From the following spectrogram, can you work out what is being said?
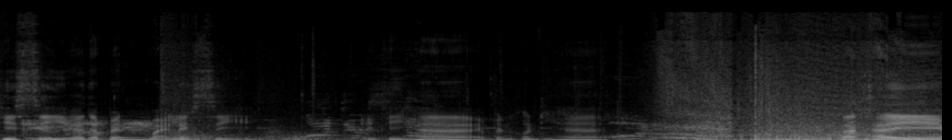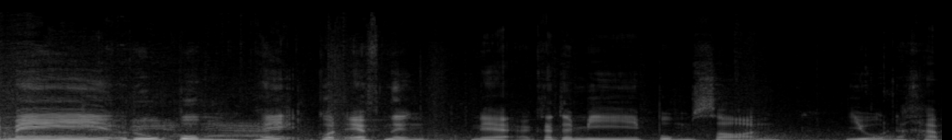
ที่ 4 ก็จะเป็นหมายเลข4 X ที่ 5 เป็นคนที่ 5 ถ้าใครไม่รู้ปุ่มให้กด F1 เนี่ย ก็จะมีปุ่มสอนอยู่นะครับ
